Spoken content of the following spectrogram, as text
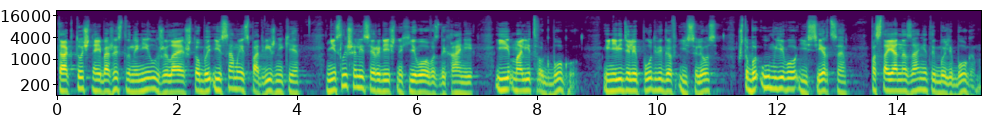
Так точно и божественный Нил желает, чтобы и самые сподвижники не слышали сердечных его воздыханий и молитв к Богу, и не видели подвигов и слез, чтобы ум его и сердце постоянно заняты были Богом,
